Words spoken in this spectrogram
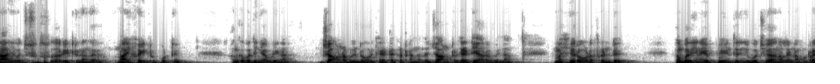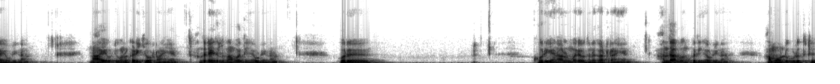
நாய் நாயை வச்சு சுத்து சுதாரிட்டு இருக்காங்க. நாய் ஃபைட்டு போட்டு அங்கே பார்த்தீங்க அப்படின்னா ஜான் அப்படின்ற ஒரு கேரக்டர் கட்டுறாங்க. அந்த ஜான் கேரக்டர் யார் அப்படின்னா நம்ம ஹீரோவோட ஃப்ரெண்டு இவன் பார்த்திங்கன்னா எப்பயும் தெரிஞ்சு போச்சு. அதனால் என்ன பண்ணுறாங்க அப்படின்னா நாயை விட்டு இவனை கடிக்க விட்றாங்க. அந்த டயத்தில் தான் பார்த்திங்க அப்படின்னா ஒரு கொரிய நாள் மாதிரி ஒருத்தனை காட்டுறாங்க. அந்த ஆள் வந்து பார்த்திங்க அப்படின்னா அமௌண்ட்டு கொடுத்துட்டு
